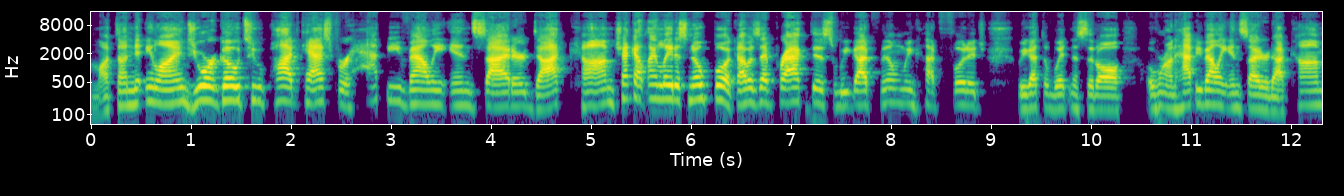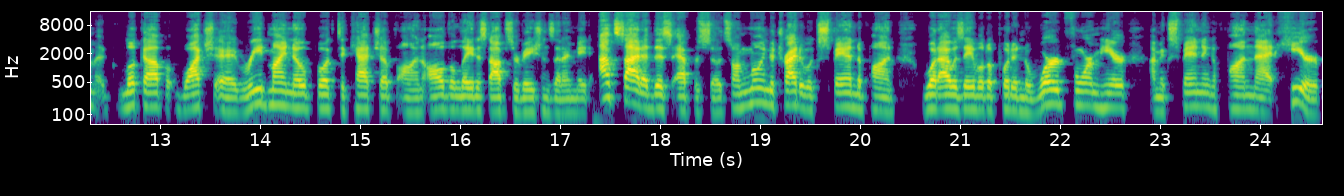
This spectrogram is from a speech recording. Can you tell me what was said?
And Locked On Nittany Lions, your go to podcast for HappyValleyInsider.com. Check out my latest notebook. I was at practice. We got film, we got footage, we got to witness it all over on HappyValleyInsider.com. Look up, watch, uh, read my notebook to catch up on all the latest observations that I made outside of this episode. So I'm going to try to expand upon what I was able to put into word form here. I'm expanding upon that here.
